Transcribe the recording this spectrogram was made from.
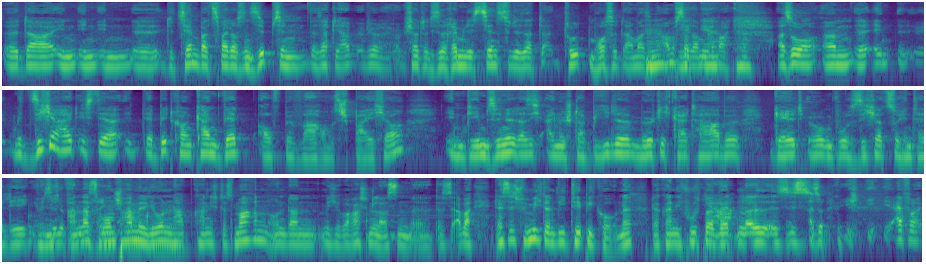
äh, da in, in, in äh, Dezember 2017, da sagte ja, ich hatte diese Reminiszenz zu dieser Tulpenhosse damals in mhm, Amsterdam ja, gemacht. Ja. Also ähm, äh, mit Sicherheit ist der, der Bitcoin kein Wertaufbewahrungsspeicher in dem Sinne, dass ich eine stabile Möglichkeit habe, Geld irgendwo sicher zu hinterlegen. Wenn ich anderswo ein paar Millionen habe, kann ich das machen und dann mich überraschen lassen. Äh, das, aber das ist für mich dann wie Tipico, ne? Da kann ich Fußball ja, wetten. Also es ist also ich, einfach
